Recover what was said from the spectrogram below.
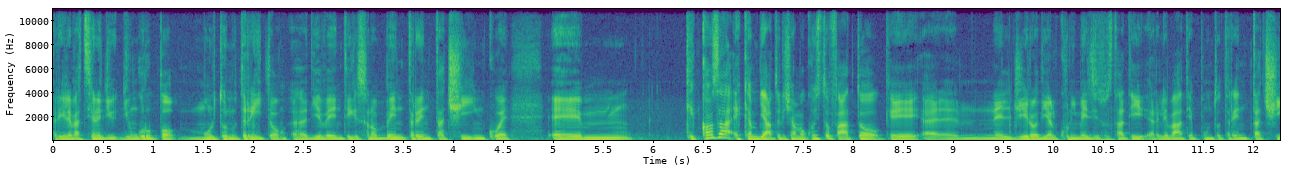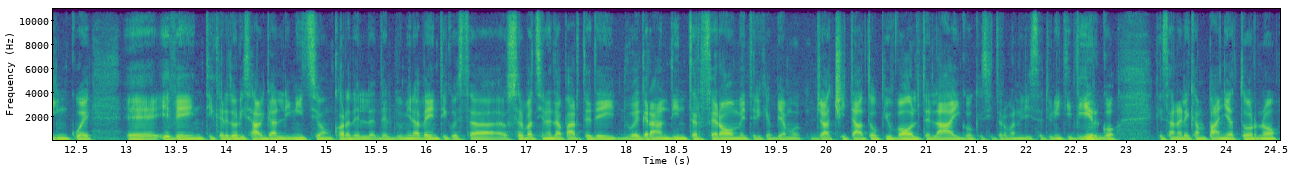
rilevazione di, di un gruppo molto nutrito eh, di eventi, che sono ben 35. Ehm, che cosa è cambiato, diciamo, questo fatto che eh, nel giro di alcuni mesi sono stati rilevati appunto 35 eh, eventi, credo risalga all'inizio ancora del, del 2020 questa osservazione da parte dei due grandi interferometri che abbiamo già citato più volte, l'AIGO che si trova negli Stati Uniti, Virgo che sta nelle campagne attorno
